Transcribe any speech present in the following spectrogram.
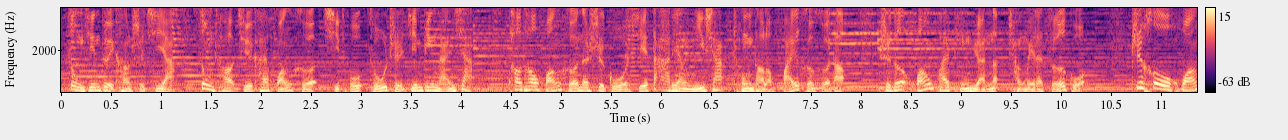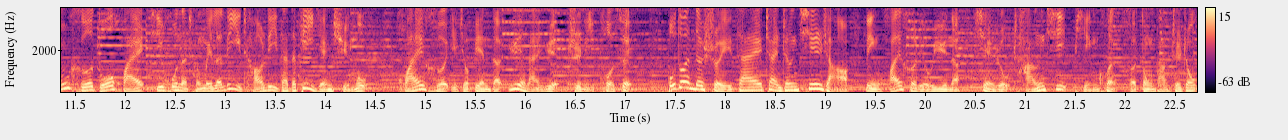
宋金对抗时期啊，宋朝掘开黄河，企图阻止金兵南下。滔滔黄河呢是裹挟大量泥沙冲到了淮河河道，使得黄淮平原呢成为了泽国。之后黄河夺淮几乎呢成为了历朝历代的闭眼曲目，淮河也就变得越来越支离破碎。不断的水灾、战争侵扰，令淮河流域呢陷入长期贫困和动荡之中。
